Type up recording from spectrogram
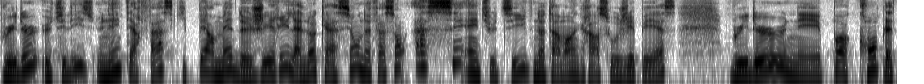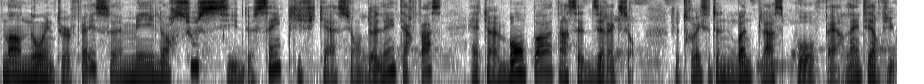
Breeder utilise une interface qui permet de gérer la location de façon assez intuitive, notamment grâce au GPS. Breeder n'est pas complètement no interface, mais leur souci de simplification de l'interface est un bon pas dans cette direction je trouvais que c'était une bonne place pour faire l'interview.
